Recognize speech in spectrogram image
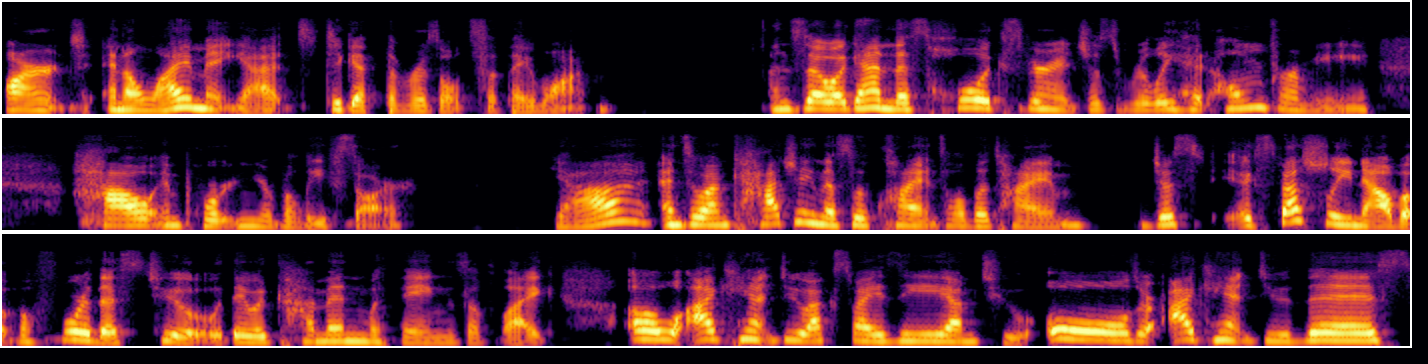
aren't in alignment yet to get the results that they want. And so, again, this whole experience just really hit home for me how important your beliefs are. Yeah. And so I'm catching this with clients all the time just especially now, but before this too, they would come in with things of like, oh, I can't do XYZ, I'm too old, or I can't do this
